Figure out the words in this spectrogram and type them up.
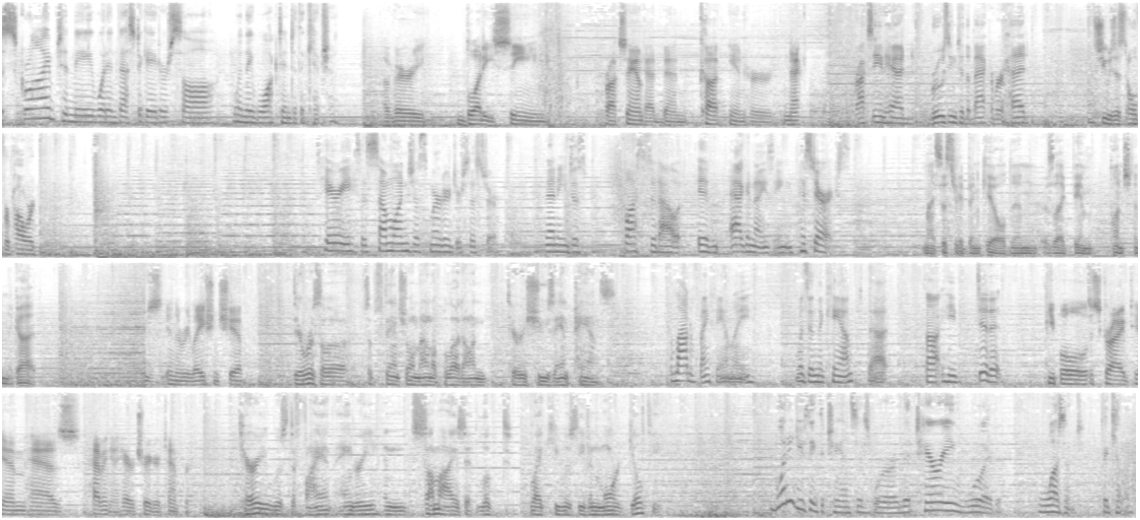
Describe to me what investigators saw when they walked into the kitchen. A very bloody scene. Roxanne had been cut in her neck. Roxanne had bruising to the back of her head. She was just overpowered. Terry says, someone just murdered your sister. Then he just busted out in agonizing hysterics. My sister had been killed, and it was like being punched in the gut. Who's in the relationship. There was a substantial amount of blood on Terry's shoes and pants. A lot of my family was in the camp that thought he did it. People described him as having a hair trigger temper. Terry was defiant, angry. In some eyes, it looked like he was even more guilty. What did you think the chances were that Terry Wood wasn't the killer?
